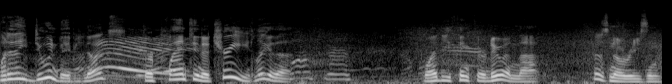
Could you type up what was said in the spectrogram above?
What are they doing, baby nugs? They're planting a tree. Look at that. Why do you think they're doing that? There's no reason.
